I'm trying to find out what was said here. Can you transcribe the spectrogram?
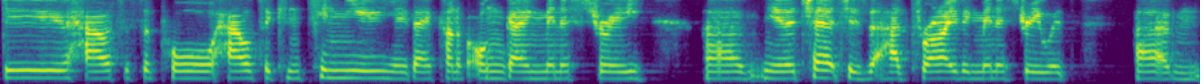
do, how to support, how to continue, you know, their kind of ongoing ministry. Um, you know, the churches that had thriving ministry with um,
